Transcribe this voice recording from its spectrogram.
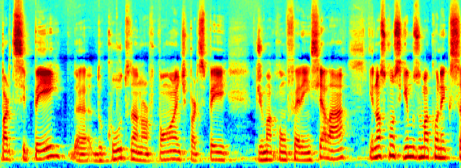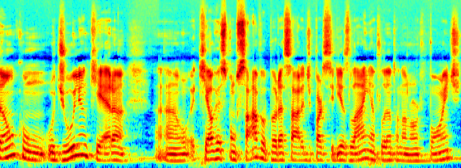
participei uh, do culto da North Point, participei de uma conferência lá e nós conseguimos uma conexão com o Julian, que era uh, que é o responsável por essa área de parcerias lá em Atlanta na North Point.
